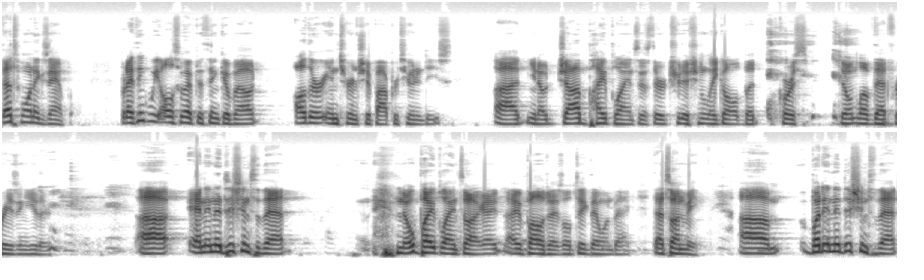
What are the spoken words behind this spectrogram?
That's one example. But I think we also have to think about other internship opportunities. Uh, you know, job pipelines, as they're traditionally called, but of course, don't love that phrasing either. Uh, and in addition to that, no pipeline talk. I, I, apologize. I'll take that one back. That's on me. Um, but in addition to that,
